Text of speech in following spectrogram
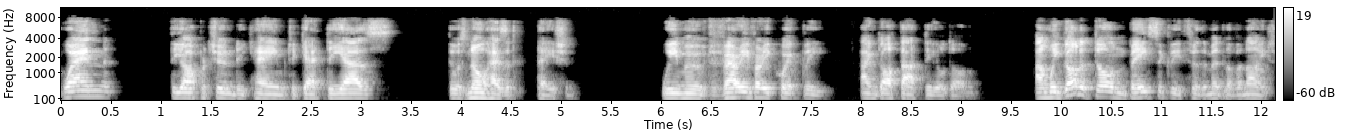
when the opportunity came to get Diaz, there was no hesitation. We moved very, very quickly and got that deal done. And we got it done basically through the middle of a night.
